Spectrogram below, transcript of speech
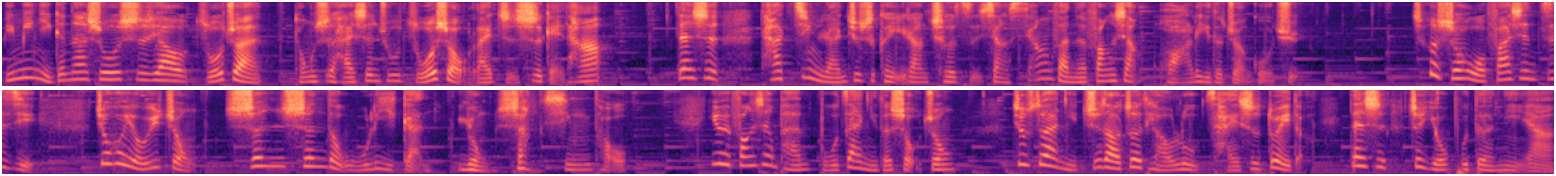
明明你跟他说是要左转，同时还伸出左手来指示给他。但是它竟然就是可以让车子向相反的方向华丽的转过去。这个时候，我发现自己就会有一种深深的无力感涌上心头，因为方向盘不在你的手中。就算你知道这条路才是对的，但是这由不得你啊！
